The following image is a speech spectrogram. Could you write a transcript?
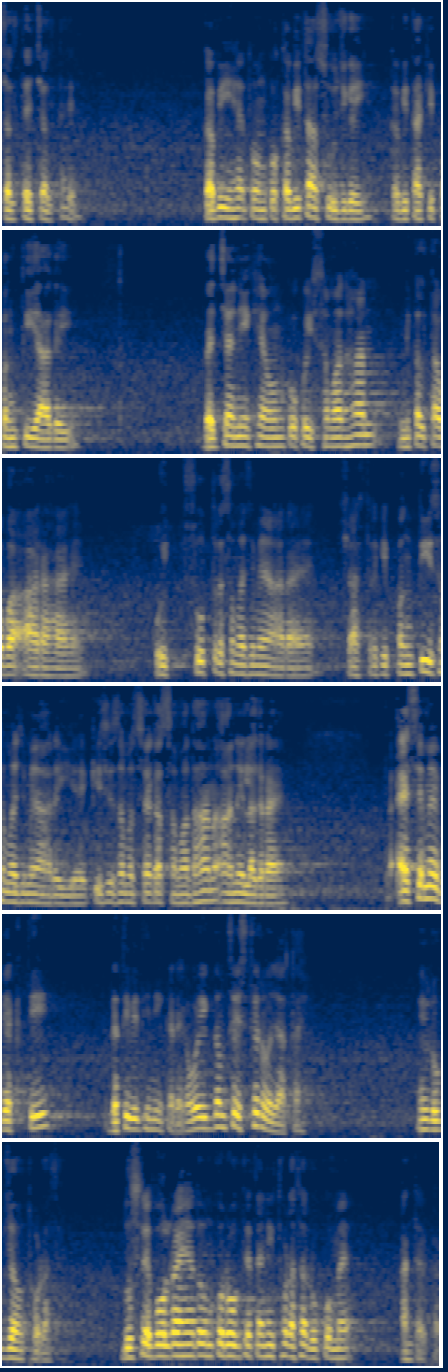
चलते चलते, कवि हैं तो उनको कविता सूझ गई, कविता की पंक्ति आ गई, वैज्ञानिक है उनको कोई समाधान निकलता हुआ आ रहा है कोई सूत्र समझ में आ रहा है, शास्त्र की पंक्ति समझ में आ रही है, किसी समस्या का समाधान आने लग रहा है तो ऐसे में व्यक्ति गतिविधि नहीं करेगा, वो एकदम से स्थिर हो जाता है। नहीं, रुक जाओ थोड़ा सा। दूसरे बोल रहे हैं तो उनको रोक देता है, नहीं, थोड़ा सा रुको, मैं अंतर कर।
